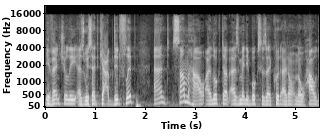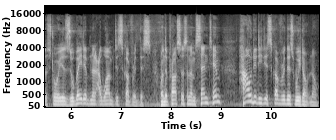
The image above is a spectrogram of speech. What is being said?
eventually, as we said, Ka'b did flip. And somehow, I looked up as many books as I could. I don't know how the story is. Zubayr ibn al-Awwam discovered this. When the Prophet ﷺ sent him, how did he discover this? We don't know.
